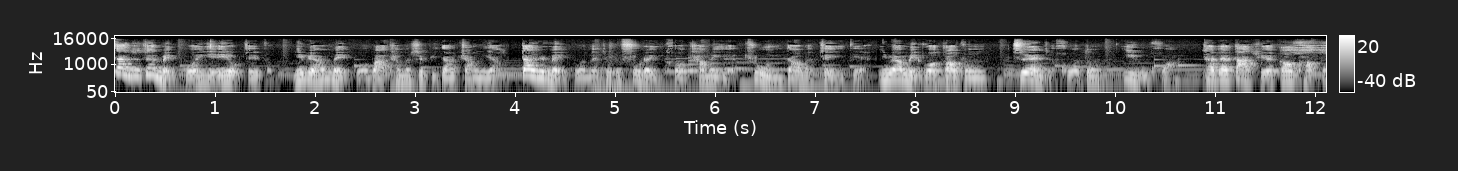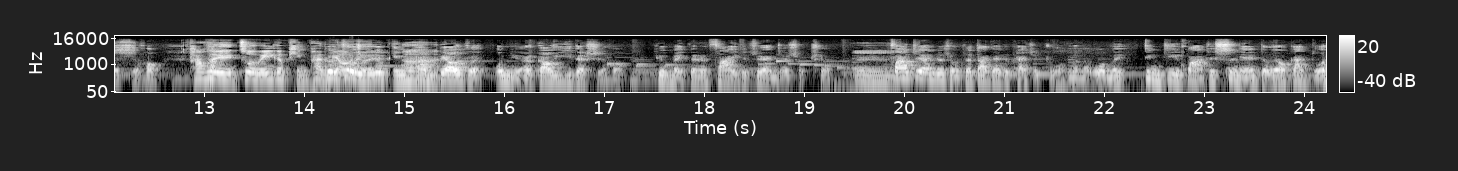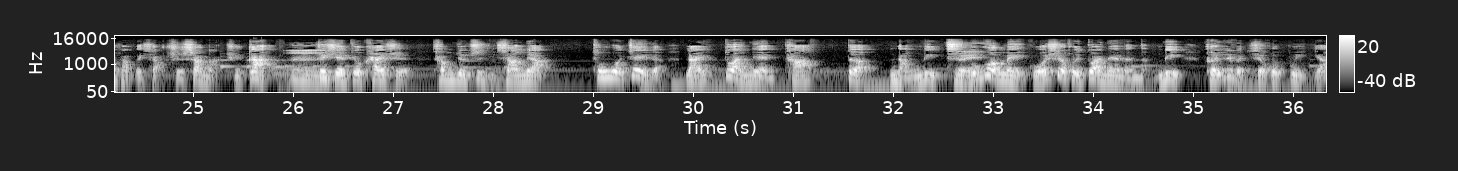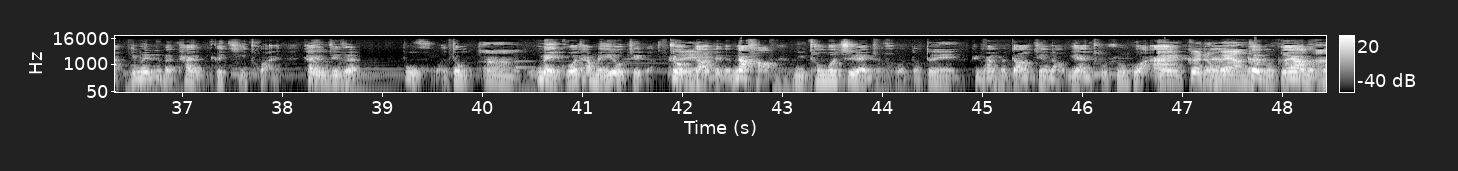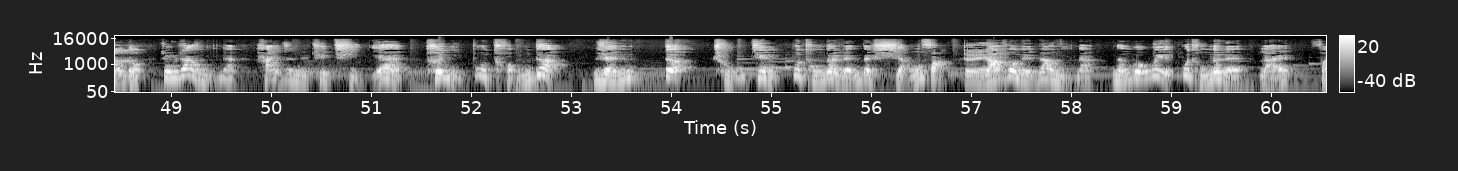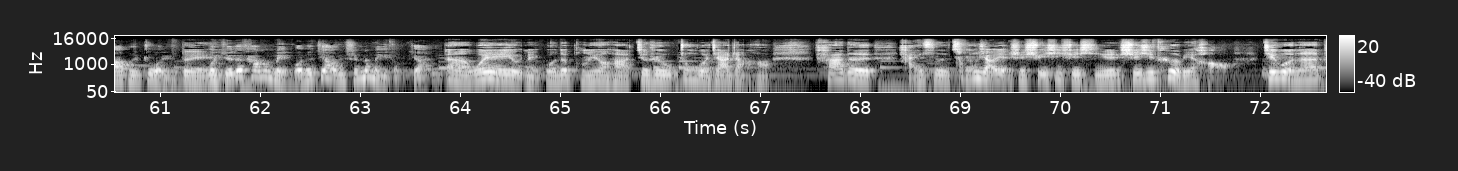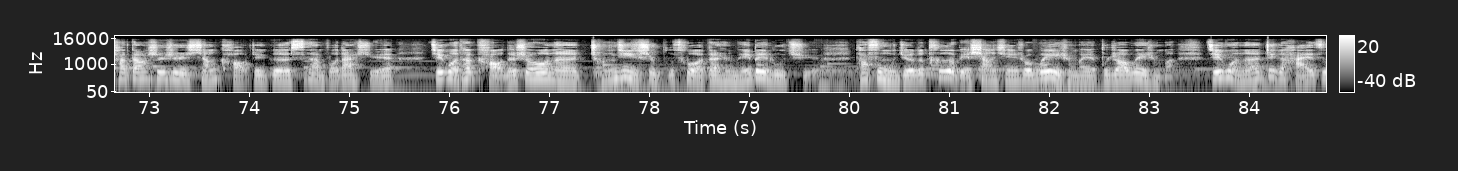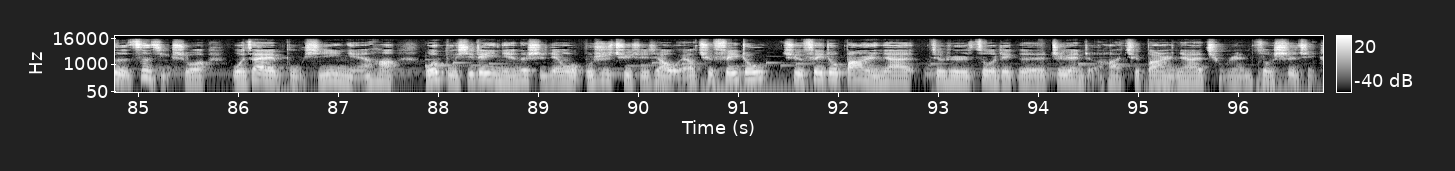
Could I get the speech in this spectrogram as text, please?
但是在美国也有这种，你比方美国吧，他们是比较张扬，但是美国呢，就是富了以后，他们也注意到了这一点。你比方美国高中志愿者活动义务化，他在大学高考的时候，他会作为一个评判标准，作为一个评判标准。我女儿高一的时候，就每个人发一个志愿者手册，嗯，发志愿者手册，大家就开始琢磨了。我们定计划，这四年都要干多少个小时，上哪去干？嗯，这些就开始，他们就自己商量，通过这个来锻炼他的能力。只不过美国社会锻炼的能力和日本社会不一样，因为日本它有一个集团，它有这个。不活动，嗯，美国他没有这个，做不到这个。那好，你通过志愿者活动，对，比方说到敬老院、图书馆，对，各种各样的各种各样的活动，就让你呢，孩子呢去体验和你不同的人的处境、不同的人的想法，对，然后呢，让你呢能够为不同的人来。发挥作用，对我觉得他们美国的教育是那么一种教育。嗯，我也有美国的朋友哈，就是中国家长哈，他的孩子从小也是学习学习学习特别好。结果呢，他当时是想考这个斯坦福大学，结果他考的时候呢，成绩是不错，但是没被录取。他父母觉得特别伤心，说为什么也不知道为什么。结果呢，这个孩子自己说：“我在补习一年哈，我补习这一年的时间，我不是去学校，我要去非洲，去非洲帮人家，就是做这个志愿者哈，去帮人家穷人做事情。”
